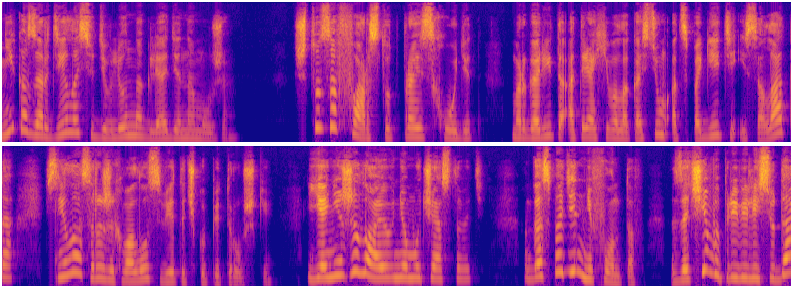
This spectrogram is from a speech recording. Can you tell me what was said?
Ника зарделась, удивленно глядя на мужа. «Что за фарс тут происходит?» Маргарита отряхивала костюм от спагетти и салата, сняла с рыжих волос веточку петрушки. «Я не желаю в нем участвовать. Господин Нефонтов, зачем вы привели сюда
